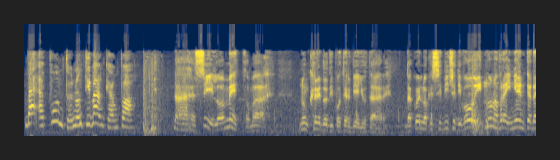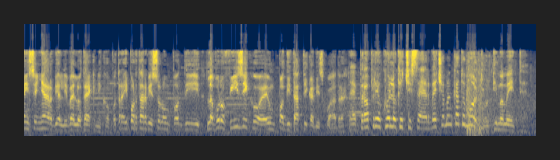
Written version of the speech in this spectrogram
Beh, appunto, non ti manca un po'. Ah, sì, lo ammetto, ma non credo di potervi aiutare. Da quello che si dice di voi, non avrei niente da insegnarvi a livello tecnico. Potrei portarvi solo un po' di lavoro fisico e un po' di tattica di squadra. È proprio quello che ci serve, ci è mancato molto ultimamente.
